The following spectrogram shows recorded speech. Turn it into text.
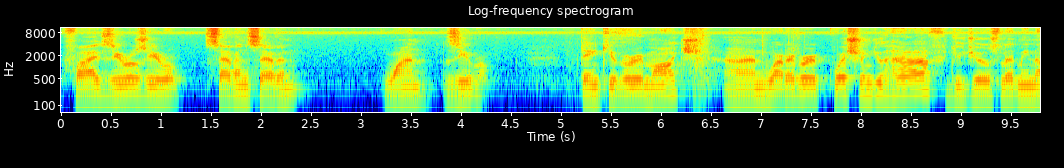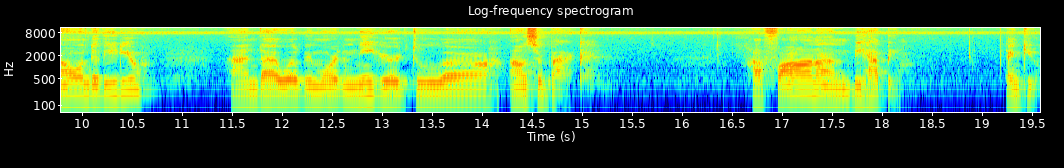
500 7710. Thank you very much and whatever question you have you just let me know on the video and I will be more than eager to uh, answer back. Have fun and be happy. Thank you.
